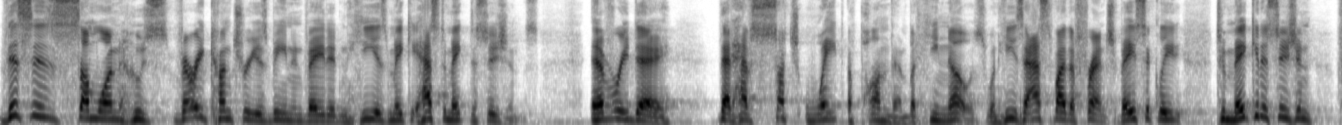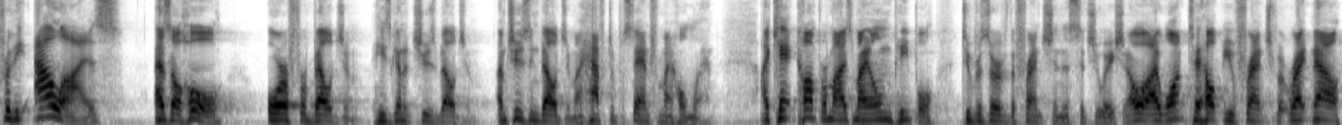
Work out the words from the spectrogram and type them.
This is someone whose very country is being invaded, and he is making, has to make decisions every day that have such weight upon them. But he knows when he's asked by the French basically to make a decision for the Allies as a whole or for Belgium, he's going to choose Belgium. I'm choosing Belgium. I have to stand for my homeland. I can't compromise my own people to preserve the French in this situation. Oh, I want to help you, French, but right now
